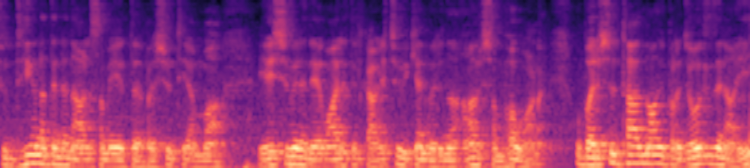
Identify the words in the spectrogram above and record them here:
ശുദ്ധീകരണത്തിന്റെ നാൾ സമയത്ത് പരിശുദ്ധി അമ്മ യേശുവിനെ ദേവാലയത്തിൽ കാഴ്ചവെക്കാൻ വരുന്ന ആ ഒരു സംഭവമാണ്. പരിശുദ്ധാത്മാവ് പ്രചോദിതനായി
